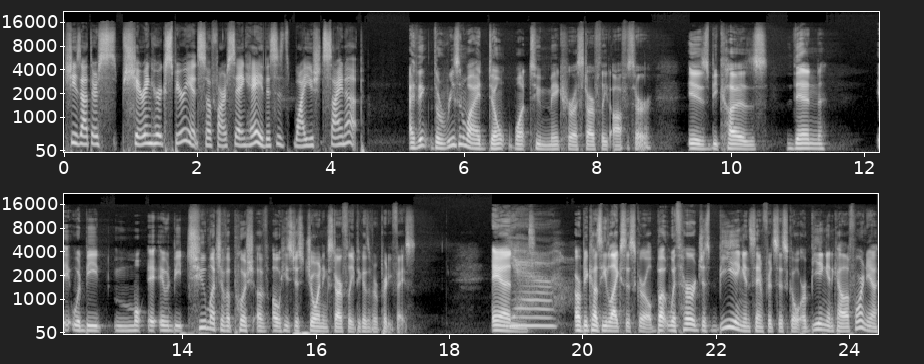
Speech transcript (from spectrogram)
she's out there s- sharing her experience so far, saying, "Hey, this is why you should sign up." I think the reason why I don't want to make her a Starfleet officer is because then it would be mo- it would be too much of a push of oh he's just joining Starfleet because of her pretty face. And yeah. or because he likes this girl. But with her just being in San Francisco or being in California,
